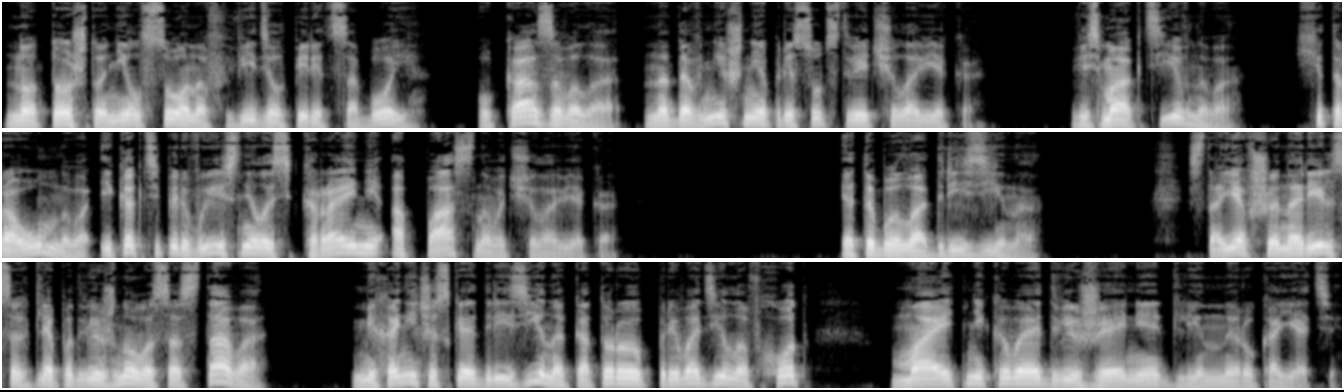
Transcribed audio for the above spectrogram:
Но то, что Нилсонов видел перед собой, указывало на давнишнее присутствие человека, весьма активного, хитроумного и, как теперь выяснилось, крайне опасного человека. Это была дрезина. Стоявшая на рельсах для подвижного состава, механическая дрезина, которую приводила в ход маятниковое движение длинной рукояти.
